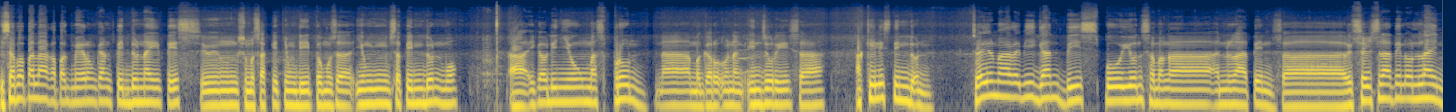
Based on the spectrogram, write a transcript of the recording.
Isa pa pala kapag meron kang tendonitis, yung sumasakit yung dito mo sa yung sa tendon mo, ah, ikaw din yung mas prone na magkaroon ng injury sa Achilles tendon. So ayun mga kaibigan, based po yun sa mga ano natin, sa research natin online.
